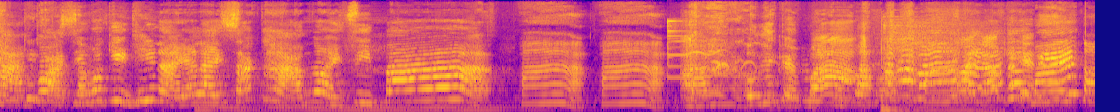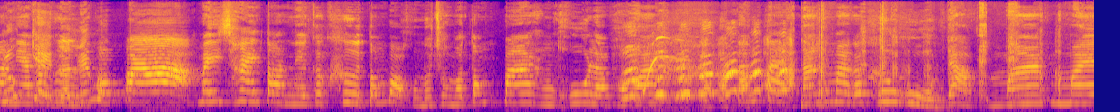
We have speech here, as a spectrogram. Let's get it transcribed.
ถามก่อนสิว่ากินที่ไหนอะไรซักถามหน่อยสิป้า ป้า ป้า อะร้านเขาเรียกแกป้าไปแล้วเด็กไม่ตอนลูกเนี้ยเกดก็คือเราเรียกว่าป้า ไม่ใช่ตอนเนี้ยก็คือต้องบอกคุณผู้ชมว่าต้องป้าทั้งคู่แล้วเพราะว่า ตั้งแต่นั่งมาก็คือหูดับมากแม่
